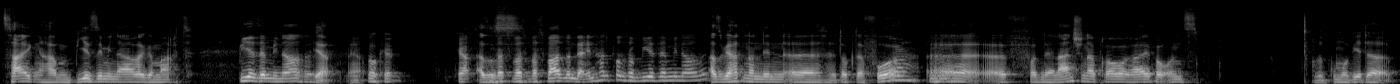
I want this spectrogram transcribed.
zeigen, haben Bierseminare gemacht. Bierseminare? Ja, ja. Okay. Ja, also was, was, was war dann der Inhalt von so Bierseminaren? Also wir hatten dann den äh, Dr. Vor mhm. äh, von der Lahnschener Brauerei bei uns, also promovierter,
